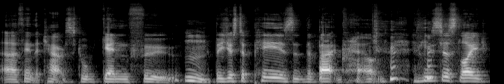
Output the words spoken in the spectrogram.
uh, I think the character's called Genfu, Hmm. but he just appears in the background, and he's just like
